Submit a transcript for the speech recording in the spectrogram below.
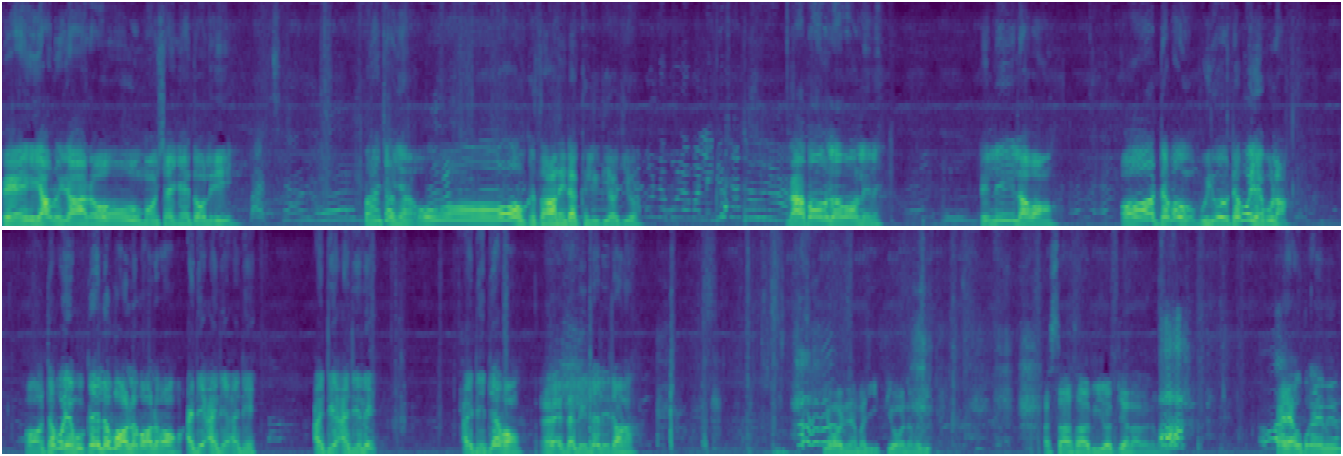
ဘယ်ရောက်နေတာတော့မောင်ဆိုင်ခဲတော်လေဘာချောင်းလဲပန်းကြောင်ရံအိုးကစားနေတာကလေးတယောက်ကြည့်အောင်လာပေါင်းလာပေါင်းလင်းလင်းလင်းလာပေါင်းအော်ဓာတ်ပုံဝီတို့ဓာတ်ပုံရိုက်ဖို့လားအော်ဓာတ်ပုံရိုက်ဖို့ကဲလုံးပါအောင်လုံးပါအောင်လုံးပါအောင်အိုက်တင်အိုက်တင်အိုက်တင်အိုက်တင်အိုက်တင်လေးအိုက်တင်ပြပါအောင်အဲလက်လေးလက်လေးတောင်းလားပျော်နေမှာကြီးပျော်နေမှာကြီး အစားစားပြီးတော့ပြန်လာတယ်ဒီမှာကာရောက်ပကိုင်းမင်း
